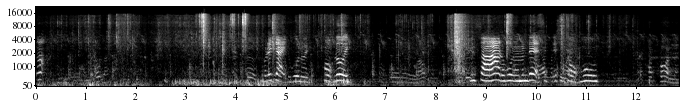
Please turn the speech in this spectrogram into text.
เนาะไม่ได้จ่ายทุกคนเลยหอบเลย มันซาทุกคนมันแดดสิบเอ็ดสิบสองโมง พักผ่อนนะ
